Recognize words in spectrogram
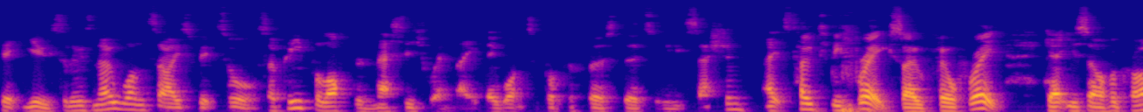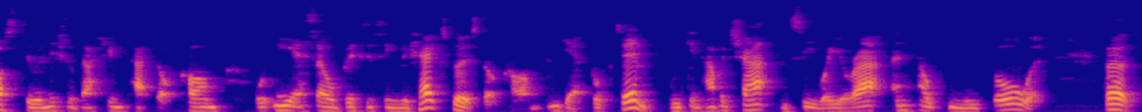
fit you. So there's no one size fits all. So people often message when they, they want to book a first 30 minute session. It's totally free. So feel free. Get yourself across to initial-impact.com or eslbusinessenglishexperts.com and get booked in. We can have a chat and see where you're at and help you move forward. But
